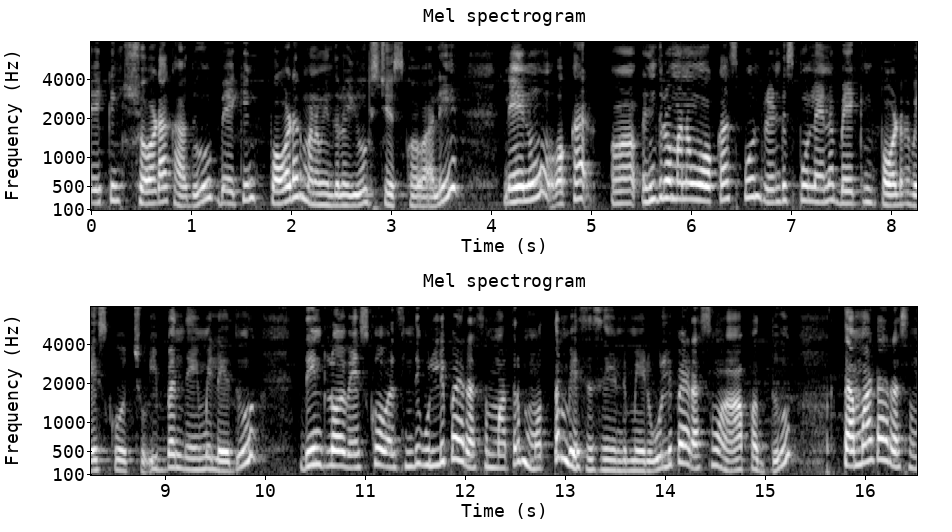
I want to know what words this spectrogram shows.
బేకింగ్ సోడా కాదు బేకింగ్ పౌడర్ మనం ఇందులో యూస్ చేసుకోవాలి. నేను ఒక ఇందులో మనం ఒక స్పూన్ రెండు స్పూన్లైనా బేకింగ్ పౌడర్ వేసుకోవచ్చు. ఇబ్బంది ఏమీ లేదు. దీంట్లో వేసుకోవాల్సింది ఉల్లిపాయ రసం మాత్రం మొత్తం వేసేసేయండి మీరు. ఉల్లిపాయ రసం ఆపద్దు. టమాటా రసం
